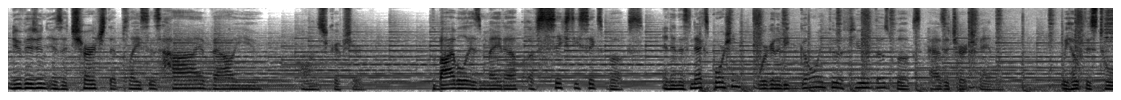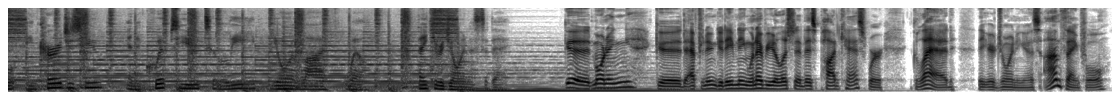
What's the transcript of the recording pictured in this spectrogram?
New Vision is a church that places high value on Scripture. The Bible is made up of 66 books, and in this next portion, we're going to be going through a few of those books as a church family. We hope this tool encourages you and equips you to lead your life well. Thank you for joining us today. Good morning, good afternoon, good evening. Whenever you're listening to this podcast, we're glad that you're joining us. I'm thankful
